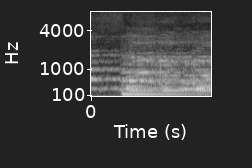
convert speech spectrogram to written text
satu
